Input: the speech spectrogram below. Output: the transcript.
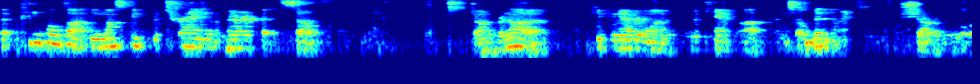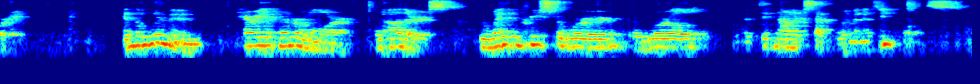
that people thought he must be betraying America itself. John Granade, keeping everyone in the camp up until midnight, shouting glory. And the women, Harriet Livermore and others, who went and preached the word in a world that did not accept women as equals.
